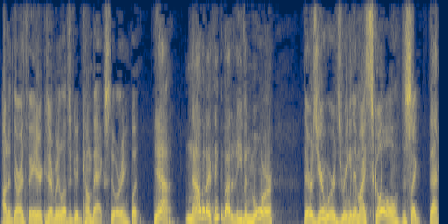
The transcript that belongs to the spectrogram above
out of Darth Vader, because everybody loves a good comeback story. But yeah, now that I think about it even more, there's your words ringing in my skull. It's like that.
